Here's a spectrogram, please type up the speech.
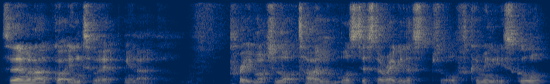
So then when I got into it, you know, pretty much a lot of time was just a regular sort of community school.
